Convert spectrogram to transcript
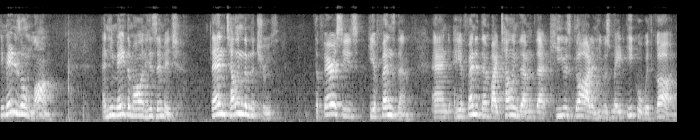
He made his own mom, and he made them all in his image. Then, telling them the truth, the Pharisees, he offends them. And he offended them by telling them that he was God and he was made equal with God.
